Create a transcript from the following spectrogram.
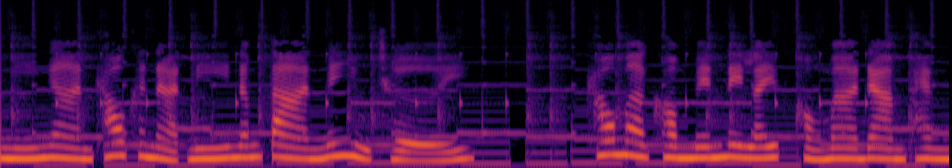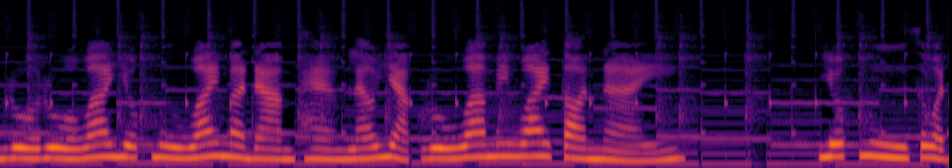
ำนี้งานเข้าขนาดนี้น้ำตาลไม่อยู่เฉยเข้ามาคอมเมนต์ในไลฟ์ของมาดามแพมรัวๆว่ายกมือไหว้มาดามแพมแล้วอยากรู้ว่าไม่ไหว้ตอนไหน ยกมือสวัส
